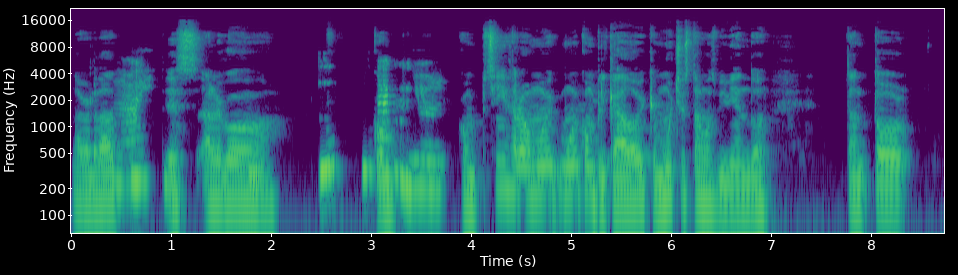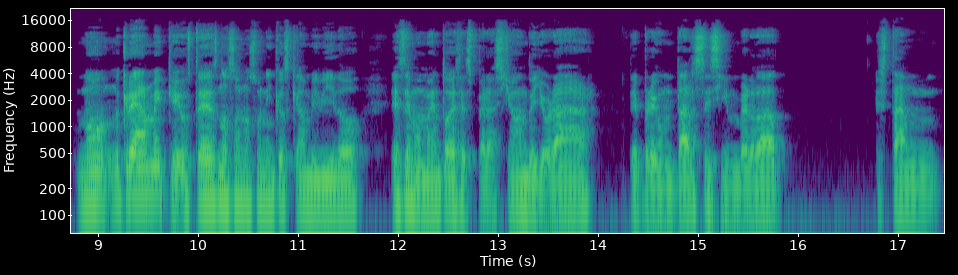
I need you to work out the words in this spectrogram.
La verdad Ay, no. es algo sí, es algo muy, muy complicado y que muchos estamos viviendo. Tanto, no créanme que ustedes no son los únicos que han vivido ese momento de desesperación, de llorar, de preguntarse si en verdad están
